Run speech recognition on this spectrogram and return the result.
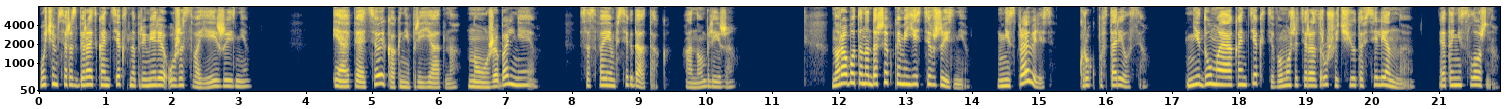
Учимся разбирать контекст на примере уже своей жизни. И опять, ой, как неприятно, но уже больнее. Со своим всегда так, оно ближе. Но работа над ошибками есть и в жизни. Не справились? Круг повторился. Не думая о контексте, вы можете разрушить чью-то вселенную. Это несложно.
